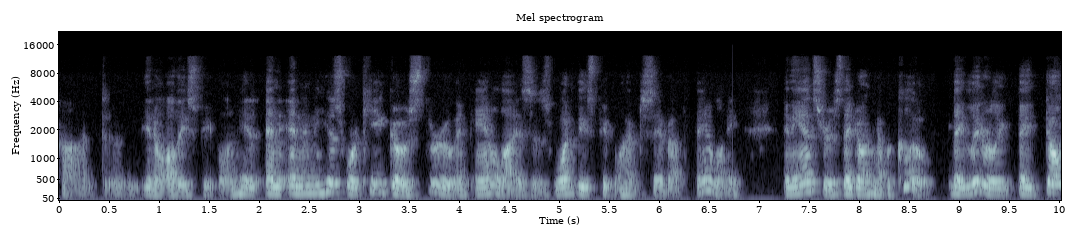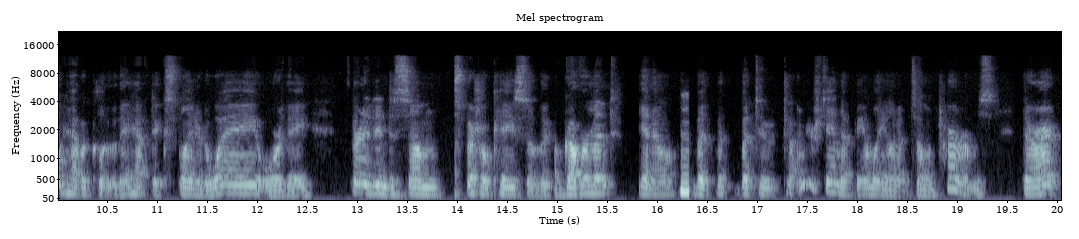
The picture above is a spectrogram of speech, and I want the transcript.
Kant, and you know all these people. And his and and in his work, he goes through and analyzes what these people have to say about the family. And the answer is they don't have a clue. They literally they don't have a clue. They have to explain it away, or they turn it into some special case of the government, you know. Mm-hmm. But but but to to understand the family on its own terms, there aren't,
